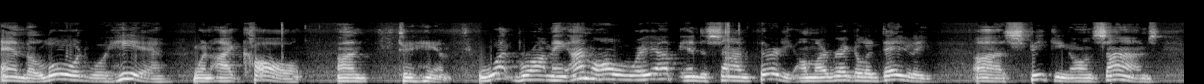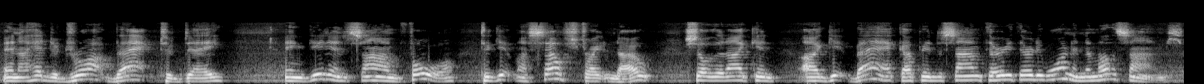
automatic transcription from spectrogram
and the Lord will hear when I call unto him. What brought me, I'm all the way up into Psalm 30 on my regular daily uh, speaking on Psalms, and I had to drop back today and get in Psalm 4 to get myself straightened out so that I can uh, get back up into Psalm 30, 31 and them other Psalms.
